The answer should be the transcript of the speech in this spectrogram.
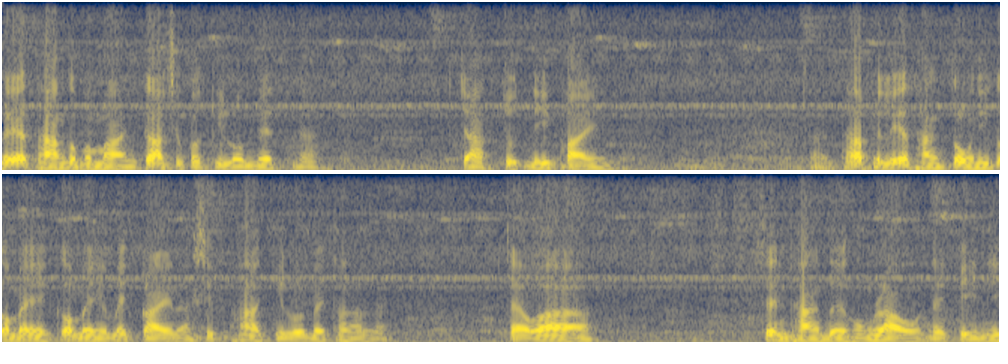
ระยะทางก็ประมาณ 90กว่ากิโลเมตรนะจากจุดนี้ไป ถ้าเป็นระยะทางตรงนี้ก็ไม่ก็ไม่ไม่ไกลนะ 15 กิโลเมตรเท่านั้นแหละ แต่ว่าเส้นทางเดินของเราในปีนี้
